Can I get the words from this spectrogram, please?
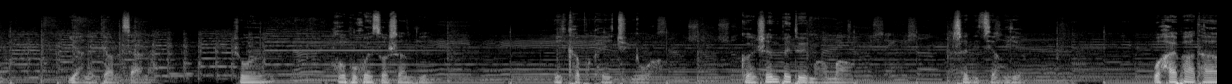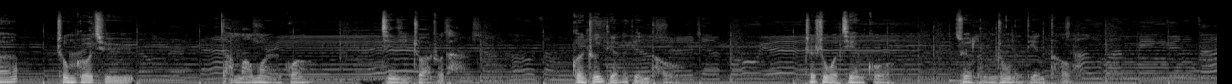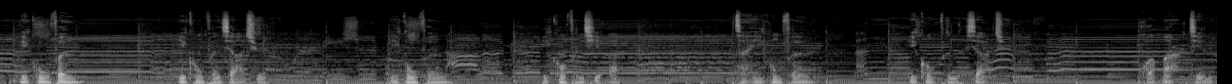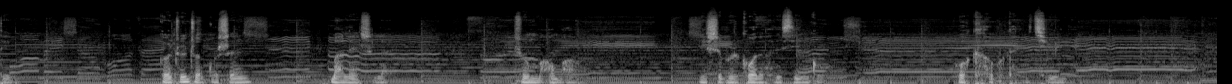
眼泪掉了下来，说：“我不会做生意，你可不可以娶我？”滚身背对毛毛，身体僵硬。我害怕他冲过去打毛毛耳光，紧紧抓住他。管春点了点头，这是我见过最隆重的点头。一公分，一公分下去，一公分，一公分起来，再一公分，一公分的下去，缓慢而坚定。管春转过身，满脸是泪。说毛毛，你是不是过得很辛苦？我可不可以娶你？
